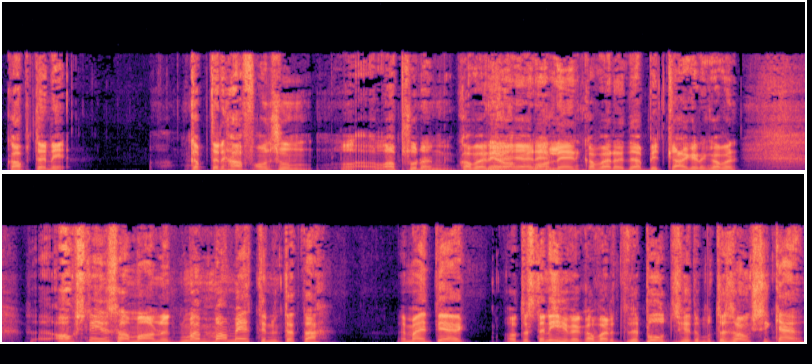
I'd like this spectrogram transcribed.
kapteeni, kapteeni Huff on sun la- lapsuuden kaveri Joo, ja edelleen kavereita ja pitkäaikainen kaveri. Onko niin sama nyt? Mä, mä oon miettinyt tätä, ja mä en tiedä, ootte sitten niin hyviä kavereita, että te puhutte siitä, mutta se onko siinä, käy,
